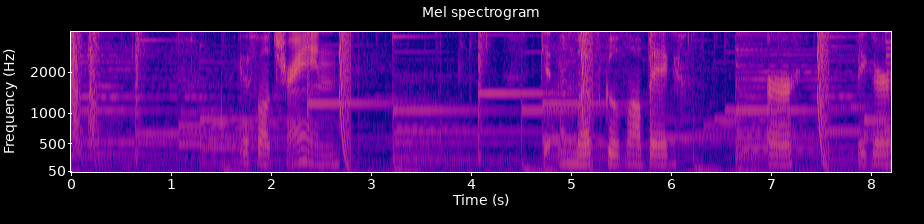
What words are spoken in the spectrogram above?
I guess I'll train. Get my muscles all big. Er, bigger.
